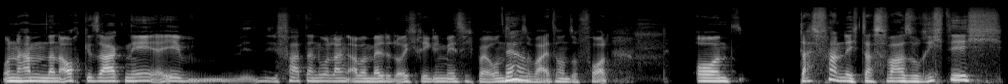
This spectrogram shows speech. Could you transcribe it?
und haben dann auch gesagt, nee, ey, fahrt da nur lang, aber meldet euch regelmäßig bei uns Ja. und so weiter und so fort. Und das fand ich, das war so richtig,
